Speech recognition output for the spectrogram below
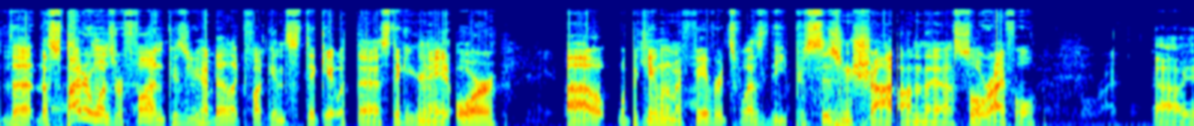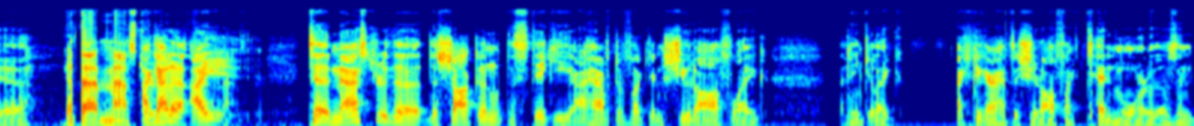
the the spider ones were fun because you had to like fucking stick it with the sticky grenade, or uh, what became one of my favorites was the precision shot on the assault rifle. Oh yeah. Got that master. I gotta I to master the the shotgun with the sticky. I have to fucking shoot off like I think like I think I have to shoot off like ten more of those and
